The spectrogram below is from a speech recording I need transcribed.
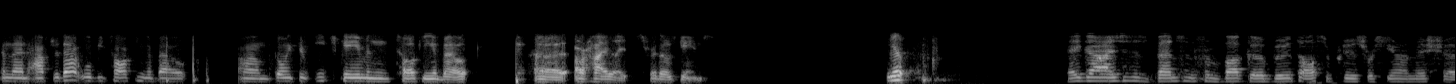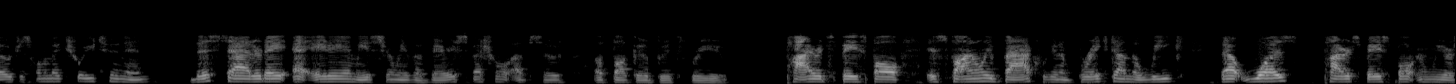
and then after that we'll be talking about um, going through each game and talking about uh, our highlights for those games. Yep. Hey guys, this is Benson from Bucco Booth, also producer here on this show. Just want to make sure you tune in. This Saturday at 8 a.m. Eastern, we have a very special episode of Bucco Booth for you. Pirates baseball is finally back. We're going to break down the week that was Pirates baseball, and we are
